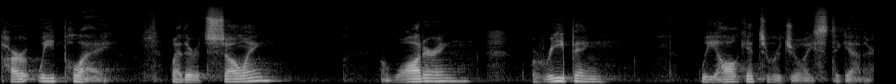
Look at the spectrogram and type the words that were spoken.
part we play, whether it's sowing or watering or reaping, we all get to rejoice together.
